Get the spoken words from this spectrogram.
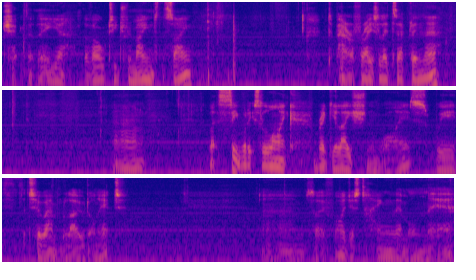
check that the, uh, the voltage remains the same. Paraphrase Led Zeppelin there. Um, let's see what it's like regulation wise with the 2 amp load on it. Um, so if I just hang them on there.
